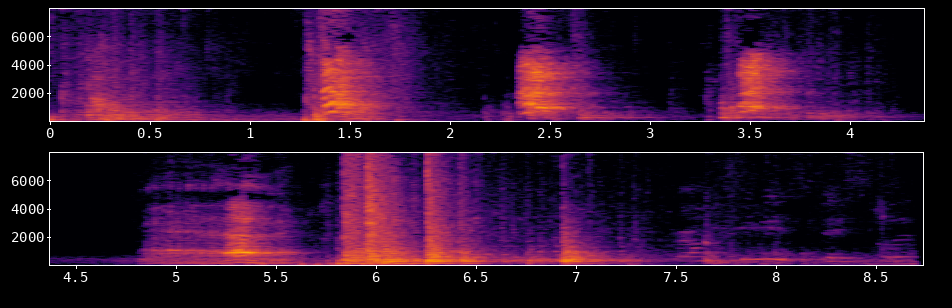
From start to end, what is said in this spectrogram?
Oh.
